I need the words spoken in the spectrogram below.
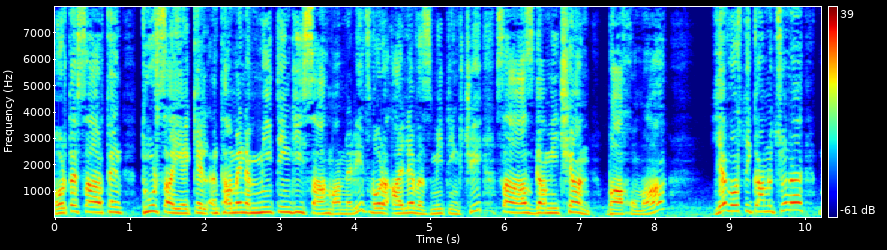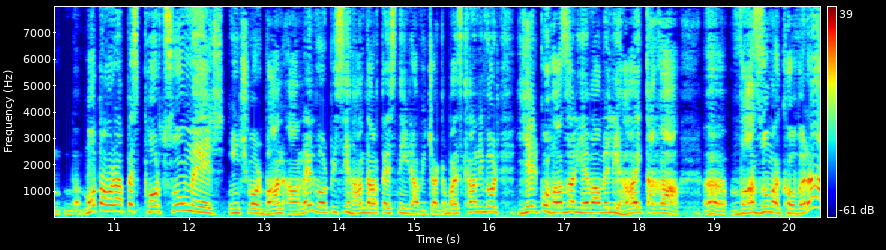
որտեղ սա արդեն դուրս է եկել ընդամենը միտինգի սահմաններից, որը այլևս միտինգ չի, սա ազգամիչյան բախում է, Եվ ոստիկանությունը մոտավորապես փորձում էր ինչ որ բան անել, որպիսի հանդարտեսնի իրավիճակը, բայց քանի որ 2000 եւ ավելի հայ տղա վազում է քո վրա,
